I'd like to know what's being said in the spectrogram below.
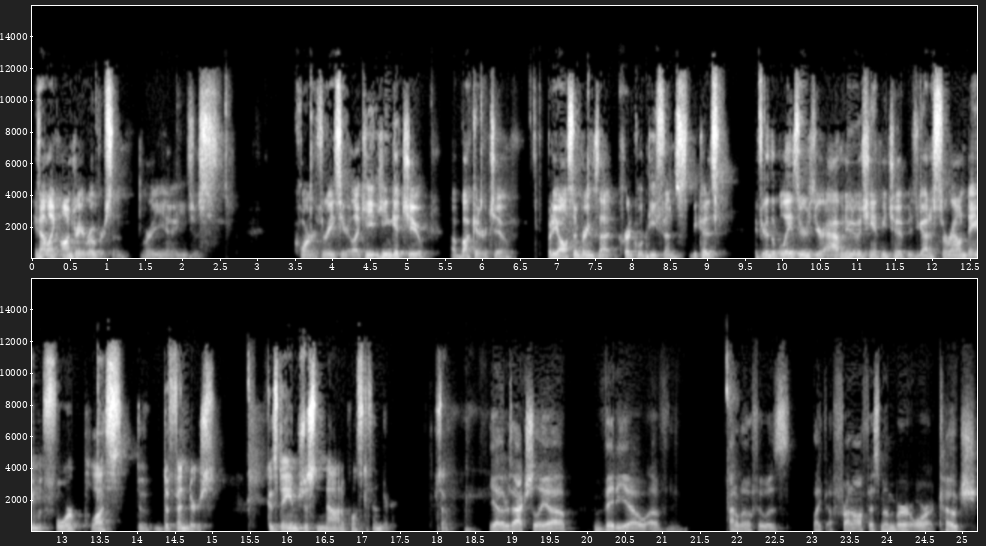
he's not like Andre Roberson, where you know he's just corner threes here. Like he he can get you a bucket or two, but he also brings that critical defense because if you're the Blazers, your avenue to a championship is you got to surround Dame with four plus de- defenders because Dame's just not a plus defender. So Yeah, there was actually a video of I don't know if it was like a front office member or a coach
